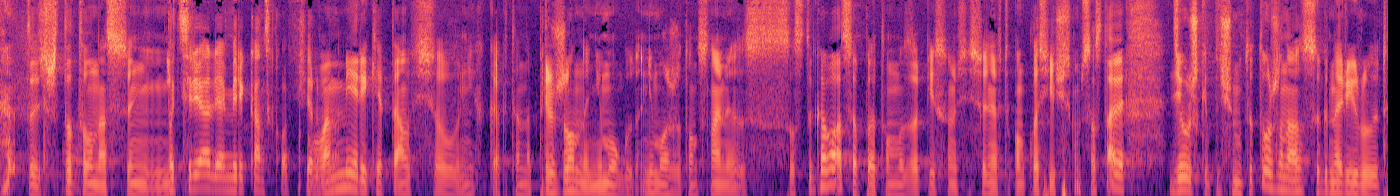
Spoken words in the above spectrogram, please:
То есть что-то у нас... Не... Потеряли американского фирма. В Америке там все у них как-то напряженно, не, могут, не может он с нами состыковаться, поэтому мы записываемся сегодня в таком классическом составе. Девушки почему-то тоже нас игнорируют,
